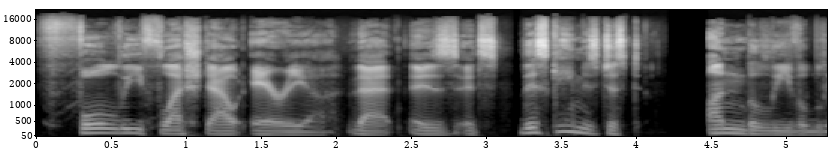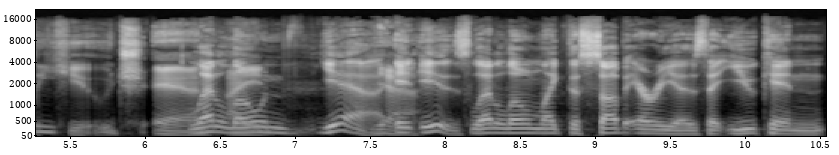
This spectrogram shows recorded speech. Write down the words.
fully fleshed out area that is it's this game is just unbelievably huge. And let I- alone yeah, Yeah. it is. Let alone like the sub areas that you can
